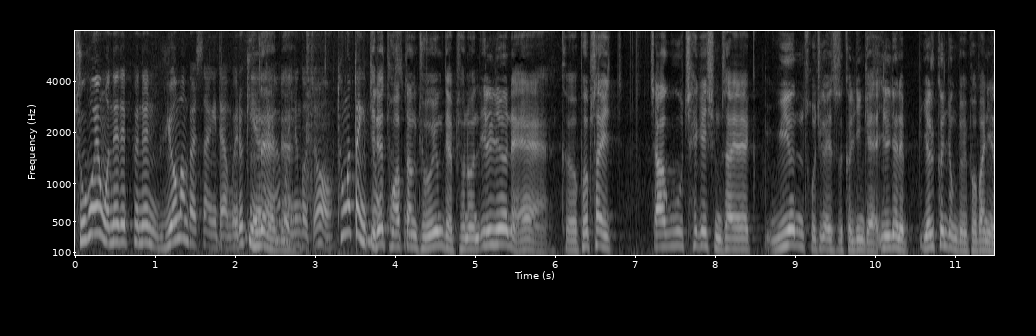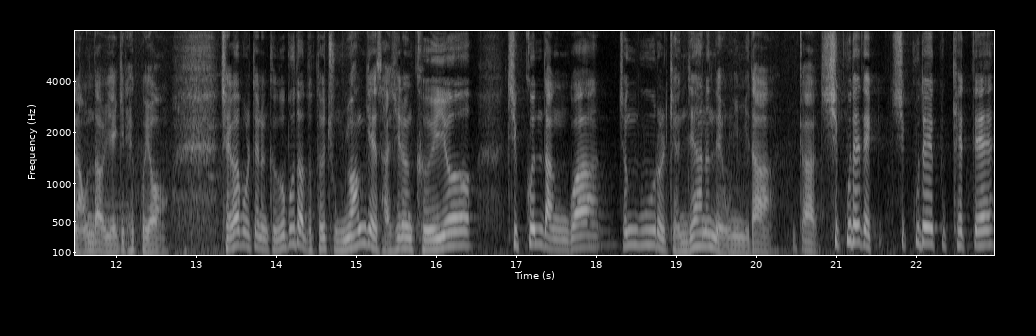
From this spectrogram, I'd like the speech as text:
주호영 원내대표는 위험한 발상이다 뭐 이렇게 이야기를 네, 하고 네. 있는 거죠. 통합당 입장 미래통합당 주호영 대표는 일년에 그 법사위 짜구 체계 심사에 위헌 소지가 있어서 걸린 게 일년에 열건 정도의 법안이 나온다고 얘기를 했고요. 제가 볼 때는 그거보다도 더 중요한 게 사실은 거여 집권당과 정부를 견제하는 내용입니다. 그러니까 19대 대, 19대 국회 때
